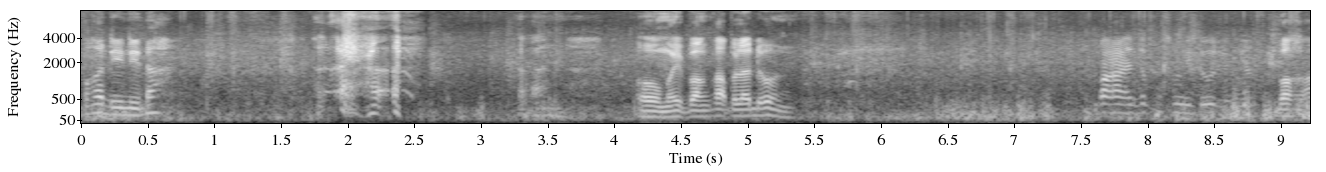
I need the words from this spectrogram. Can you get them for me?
Baka dini na. Oh, may bangka pala doon. Baka ito pa sa may dulo niya. Baka.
